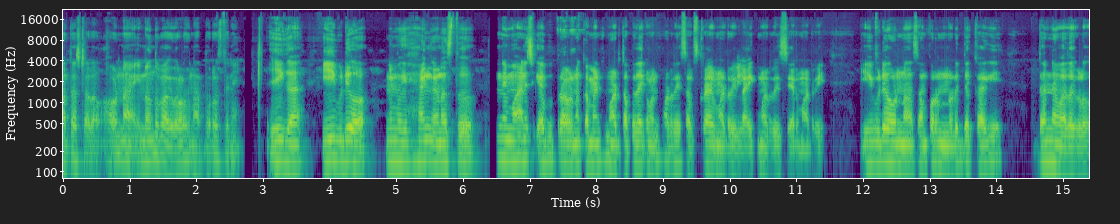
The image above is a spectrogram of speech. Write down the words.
ಮತ್ತಷ್ಟು ಅದಾವೆ. ಅವನ್ನ ಇನ್ನೊಂದು ಭಾಗದೊಳಗೆ ನಾನು ತೋರಿಸ್ತೀನಿ. ಈಗ ಈ ವಿಡಿಯೋ ನಿಮಗೆ ಹೆಂಗೆ ಅನ್ನಿಸ್ತು ನಿಮ್ಮ ಅನಿಸಿಕೆ ಅಭಿಪ್ರಾಯವನ್ನು ಕಮೆಂಟ್ ಮಾಡಿ, ತಪ್ಪದೇ ಕಮೆಂಟ್ ಮಾಡಿರಿ ಸಬ್ಸ್ಕ್ರೈಬ್ ಮಾಡಿರಿ ಲೈಕ್ ಮಾಡಿರಿ ಶೇರ್ ಮಾಡಿರಿ. ಈ ವಿಡಿಯೋವನ್ನು ಸಂಪೂರ್ಣ ನೋಡಿದ್ದಕ್ಕಾಗಿ ಧನ್ಯವಾದಗಳು.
